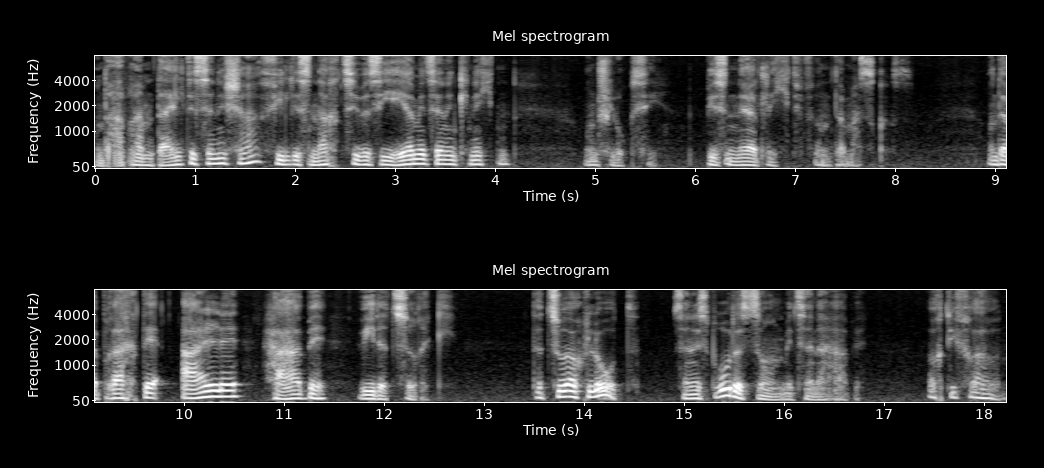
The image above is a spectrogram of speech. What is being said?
Und Abraham teilte seine Schar, fiel des Nachts über sie her mit seinen Knechten und schlug sie bis nördlich von Damaskus. Und er brachte alle Habe wieder zurück. Dazu auch Lot, seines Bruders Sohn mit seiner Habe, auch die Frauen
